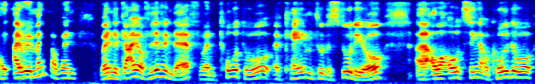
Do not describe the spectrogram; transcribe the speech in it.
I, I remember when when the guy of Living Death, when Toto uh, came to the studio, uh, our old singer Okkulto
